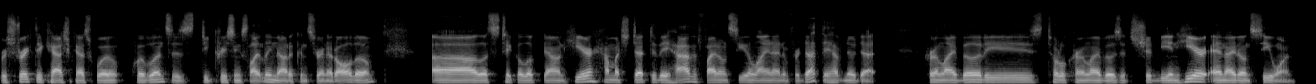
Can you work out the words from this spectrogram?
Restricted cash and cash equivalents is decreasing slightly, not a concern at all though. Uh, let's take a look down here. How much debt do they have? If I don't see a line item for debt, they have no debt. Current liabilities, total current liabilities, it should be in here, and I don't see one.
